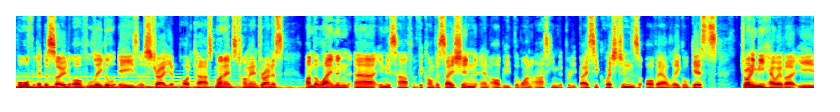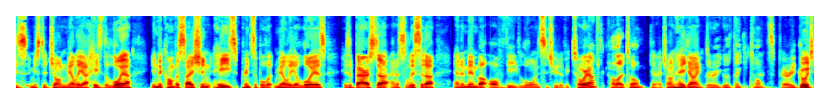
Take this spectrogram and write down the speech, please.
fourth episode of Legal Ease Australia podcast. My name's Tom Andronis. I'm the layman uh, in this half of the conversation, and I'll be the one asking the pretty basic questions of our legal guests. Joining me, however, is Mr. John Mellier. He's the lawyer in the conversation. He's principal at Mellier Lawyers. He's a barrister and a solicitor and a member of the Law Institute of Victoria. Hello, Tom. G'day, John. How are you going? Very good, thank you, Tom. That's very good.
